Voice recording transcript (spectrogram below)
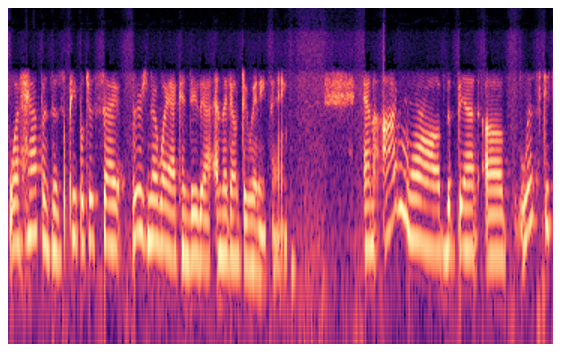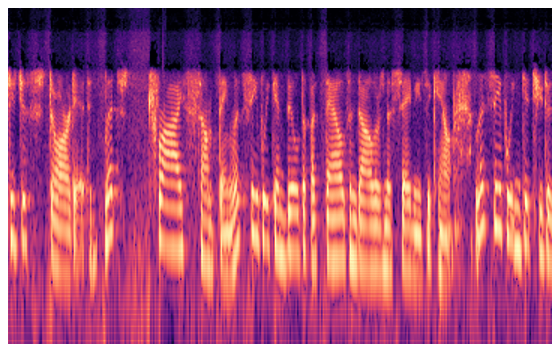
what happens is people just say there's no way I can do that and they don't do anything. And I'm more of the bent of let's get you just started. Let's try something. Let's see if we can build up a thousand dollars in a savings account. Let's see if we can get you to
